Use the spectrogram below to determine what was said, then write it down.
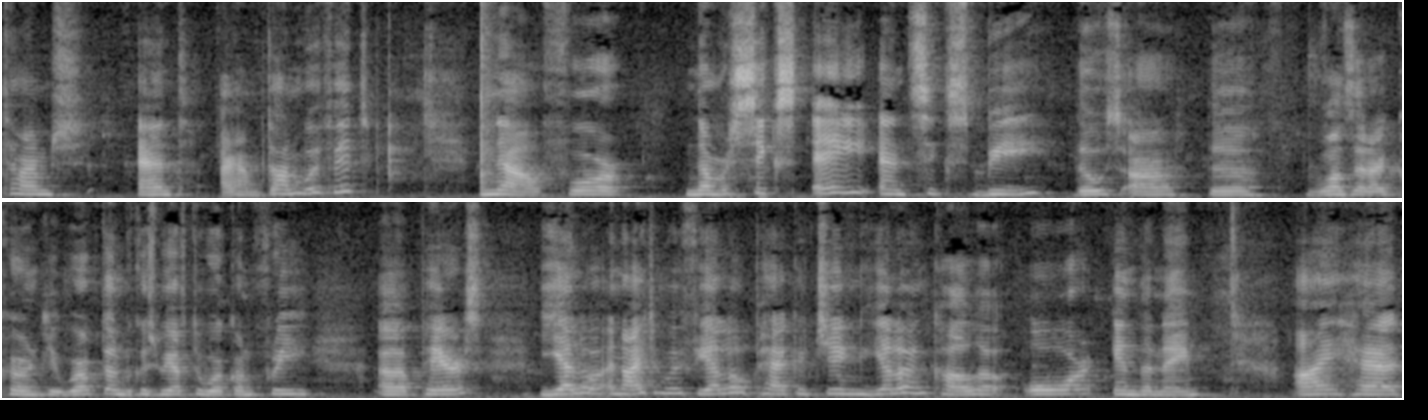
times and I am done with it. Now for number 6A and 6B, those are the ones that I currently worked on because we have to work on three uh, pairs yellow, an item with yellow packaging, yellow in color or in the name. I had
